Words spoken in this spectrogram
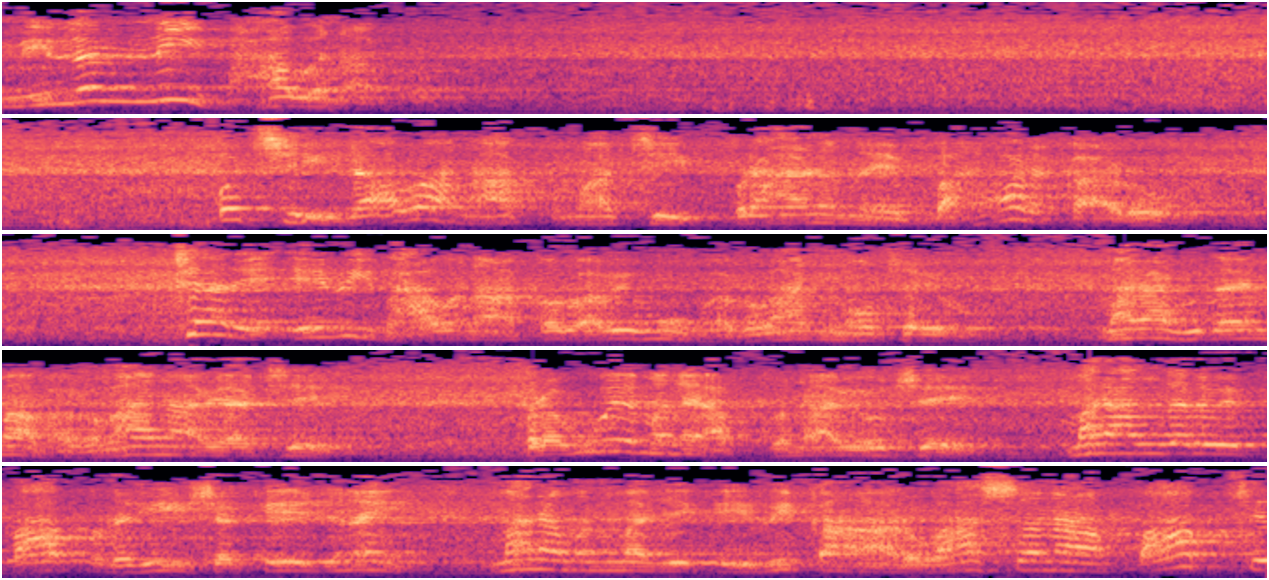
મિલનની ભાવના કરો. પછી ડાવા નાકમાંથી પ્રાણને બહાર કાઢો. ત્યારે એવી ભાવના કરો, હવે હું ભગવાનનો થયો. મારા હૃદયમાં ભગવાન આવ્યા છે. પ્રભુએ મને અપનાવ્યો છે. મારા અંદર હવે પાપ રહી શકે જ નહીં. મારા મનમાં જે કંઈ વિકાર, વાસના, પાપ છે,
